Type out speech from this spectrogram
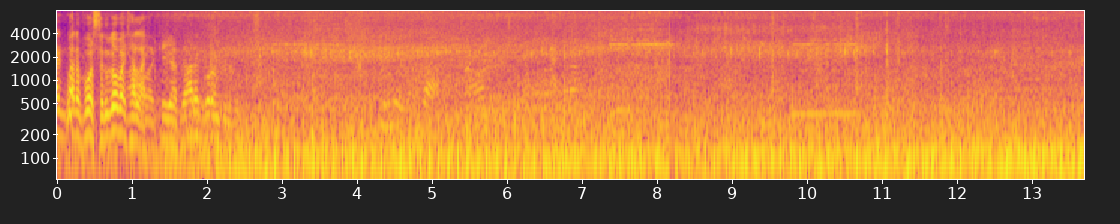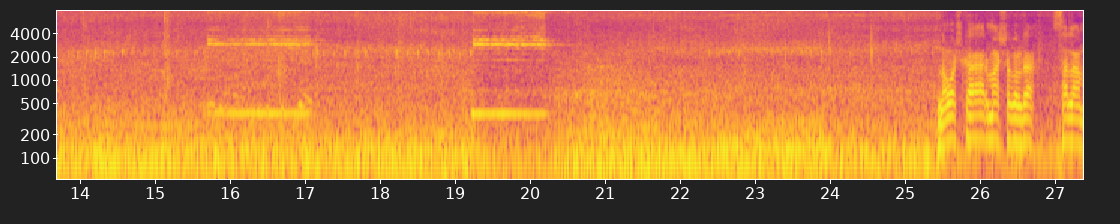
একবারে পড়ছেন গো ভাই ঠালাই ঠিক আছে, আরেক গরম নমস্কার, মা সকলরা। সালাম।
